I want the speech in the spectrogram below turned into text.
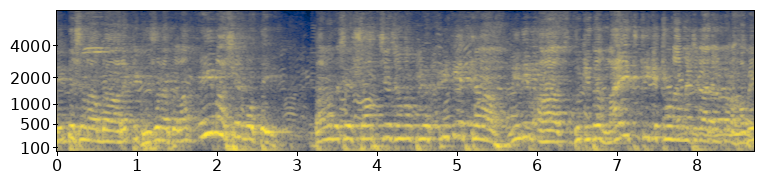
নির্দেশনা আমরা আরেকটি ঘোষণা পেলাম। এই মাসের বাংলাদেশের সবচেয়ে জনপ্রিয় ক্রিকেট খেলা মিনি নাইট ক্রিকেট টুর্নামেন্টের আয়োজন করা হবে।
